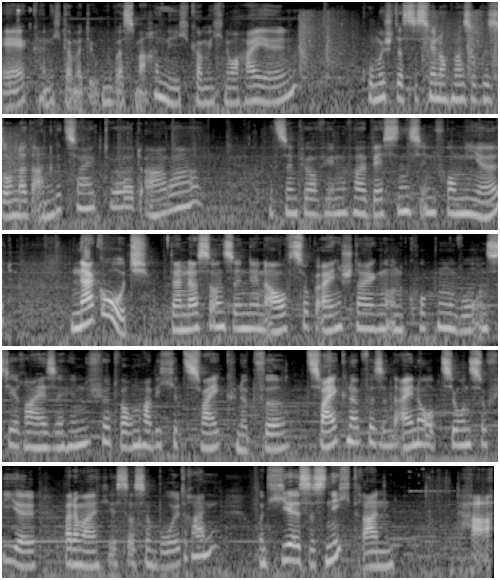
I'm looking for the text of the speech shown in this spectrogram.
Hä, kann ich damit irgendwas machen? Nee, ich kann mich nur heilen. Komisch, dass das hier nochmal so gesondert angezeigt wird, aber jetzt sind wir auf jeden Fall bestens informiert. Na gut, dann lass uns in den Aufzug einsteigen und gucken, wo uns die Reise hinführt. Warum habe ich hier zwei Knöpfe? Zwei Knöpfe sind eine Option zu viel. Warte mal, hier ist das Symbol dran und hier ist es nicht dran. Ha,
